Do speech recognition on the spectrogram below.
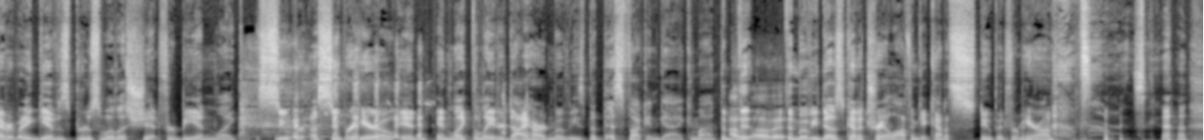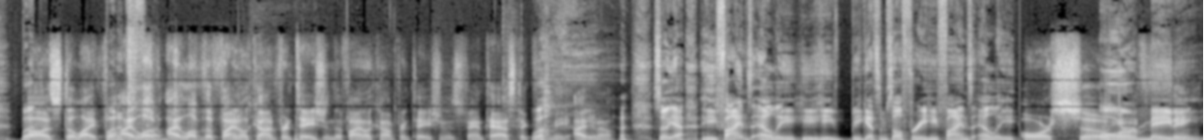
everybody gives Bruce Willis shit for being like super a superhero in in like the later Die Hard movies, but this fucking guy, come on. The, I the- love it. The movie does kind of trail off and get kind of stupid from here on out. So it's kinda, but oh, it's delightful. it's I love fun. I love the final confrontation. the final confrontation is fantastic for Well- me. I don't know. so yeah, he finds Ellie. He he he gets himself free. He finds Ellie. Or so Or maybe, thinks.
